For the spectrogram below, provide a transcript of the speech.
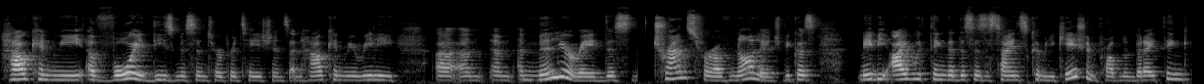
how can we avoid these misinterpretations and how can we really uh, um, um, ameliorate this transfer of knowledge because maybe I would think that this is a science communication problem, but I think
